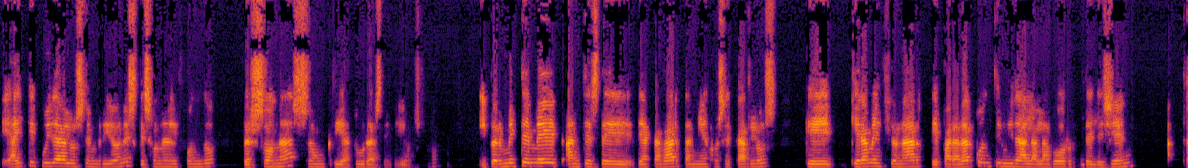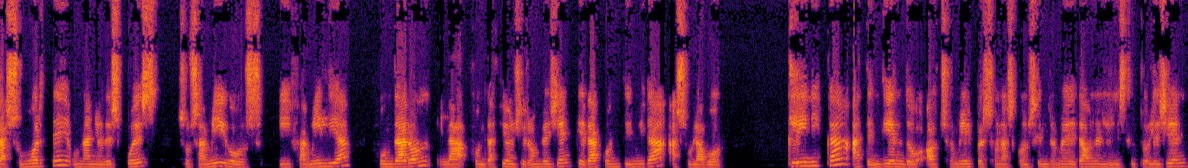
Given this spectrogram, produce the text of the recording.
eh, hay que cuidar a los embriones, que son en el fondo personas, son criaturas de Dios, Y permíteme, antes de, acabar también, José Carlos, que quiera mencionar que para dar continuidad a la labor de Lejeune, tras su muerte, un año después, sus amigos y familia fundaron la Fundación Jérôme Lejeune, que da continuidad a su labor clínica, atendiendo a 8.000 personas con síndrome de Down en el Instituto Lejeune,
